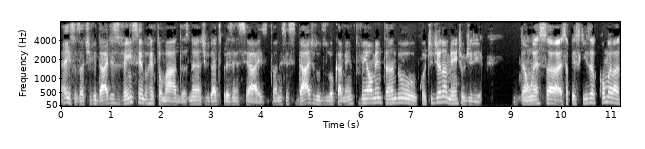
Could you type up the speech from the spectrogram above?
É isso, as atividades vêm sendo retomadas, né? Atividades presenciais. Então a necessidade do deslocamento vem aumentando cotidianamente, eu diria. Então essa essa pesquisa, como ela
